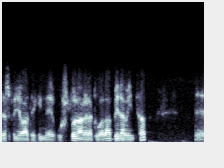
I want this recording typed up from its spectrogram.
despeio batekin e, gustora geratu da, bera bintzat, e,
